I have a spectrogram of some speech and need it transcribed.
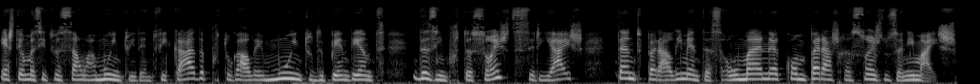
Esta é uma situação há muito identificada. Portugal é muito dependente das importações de cereais, tanto para a alimentação humana como para as rações dos animais.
